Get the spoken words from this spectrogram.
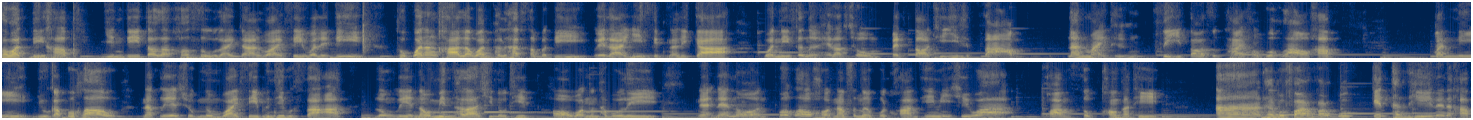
สวัสดีครับ ยินดีต้อนรับเข้าสู่รายการ YC Variety ทุกวันอังคารและวันพฤหัสบดี เวลา 20 นาฬิกา วันนี้เสนอให้รับชมเป็นตอนที่ 23 นั่นหมายถึง 4 ตอนสุดท้ายของพวกเราครับ วันนี้อยู่กับพวกเรานักเรียนชุมนุม YC พื้นที่ปรึกษา โรงเรียนนวมินทราชินุทิศ หอวังนนทบุรีและแน่นอน พวกเราขอนำเสนอบทความที่มีชื่อว่า ความสุขของกะทิ อ่าท่านผู้ฟังฟังปุ๊บเก็ตทันทีเลยนะครับ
